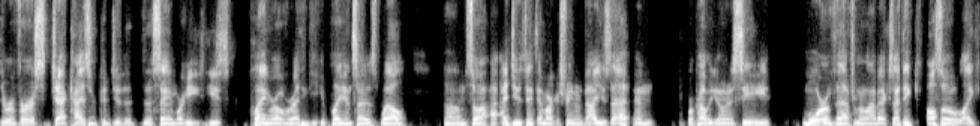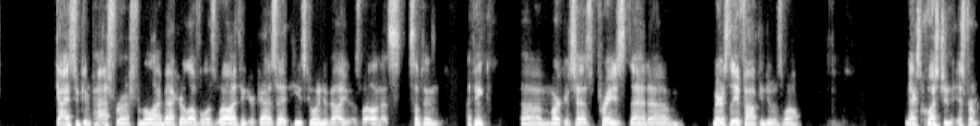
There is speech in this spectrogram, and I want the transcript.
the reverse, Jack Kiser could do the, the same where he he's playing rover. I think he could play inside as well. Um, so I, I, do think that Marcus Freeman values that. And we're probably going to see more of that from the linebackers. I think also like guys who can pass rush from the linebacker level as well. I think are guys that he's going to value as well, and that's something I think uh, Marcus has praised that um, Marist Liufau can do as well. Next question is from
